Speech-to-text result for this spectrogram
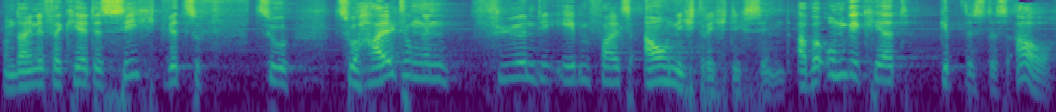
Und deine verkehrte Sicht wird zu zu, zu Haltungen führen, die ebenfalls auch nicht richtig sind. Aber umgekehrt gibt es das auch.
